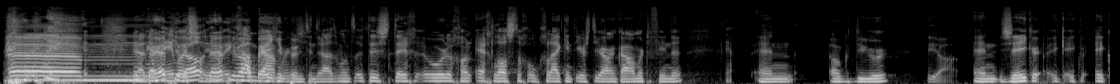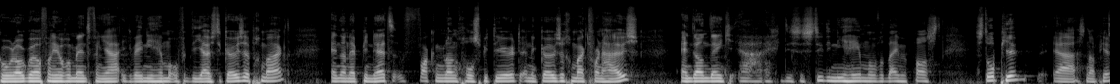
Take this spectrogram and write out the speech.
Ehm, Ja, daar heb je wel, daar heb je wel een beetje een punt inderdaad. Want het is tegenwoordig gewoon echt lastig om gelijk in het eerste jaar een kamer te vinden. Ja. En ook duur. ja, En zeker, ik, ik, ik hoor ook wel van heel veel mensen van... ja, ik weet niet helemaal of ik de juiste keuze heb gemaakt. En dan heb je net fucking lang gehospiteerd en een keuze gemaakt voor een huis. En dan denk je, ja, eigenlijk is de studie niet helemaal wat bij me past. Stop je. Ja, snap je.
